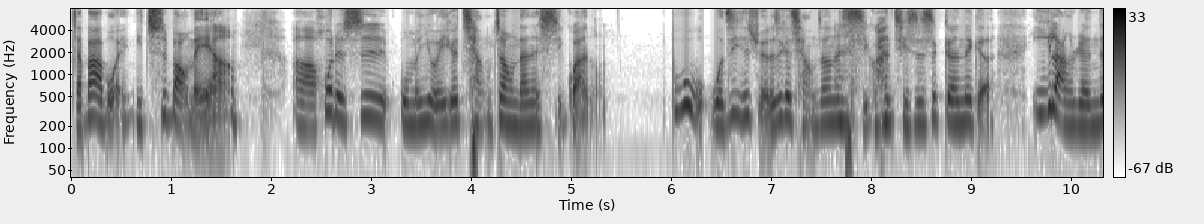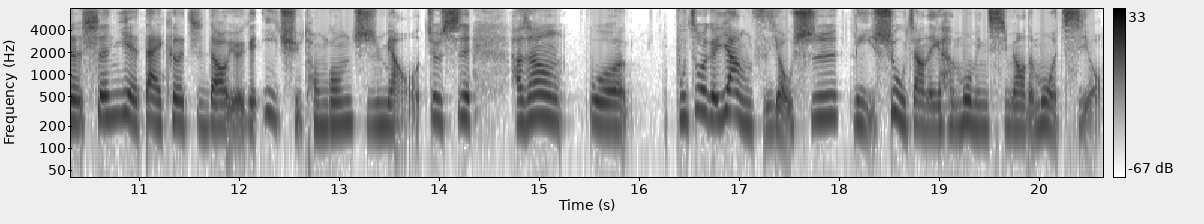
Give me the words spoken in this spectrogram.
呷饱未？你吃饱没啊？”啊、或者是我们有一个抢账单的习惯哦。不过我我自己是觉得这个抢账的习惯其实是跟那个伊朗人的深夜待客之道有一个异曲同工之妙。就是好像我不做一个样子，有失礼数这样的一个很莫名其妙的默契哦。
